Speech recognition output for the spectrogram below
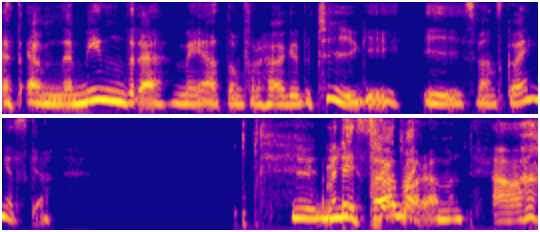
ett ämne mindre med att de får högre betyg i, i svenska och engelska. Nu, nu gissar jag bara. Men... Ja.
